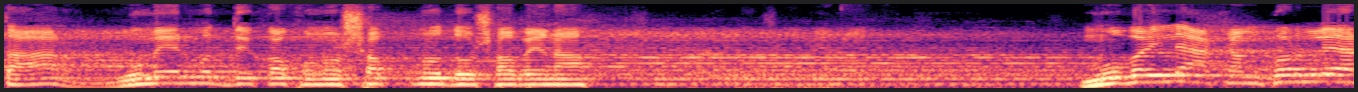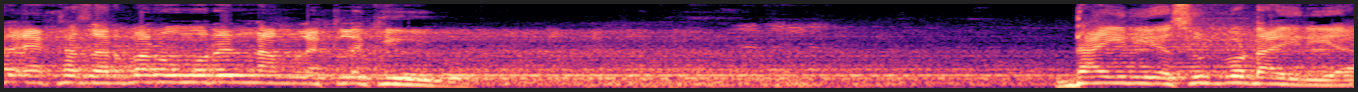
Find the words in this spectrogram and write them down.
তার ঘুমের মধ্যে কখনো স্বপ্ন দোষ হবে না। মোবাইলে আকাম করলে আর এক হাজার বার নাম লেখলে কি হইব? ডায়রিয়া ছুটবো ডায়রিয়া।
